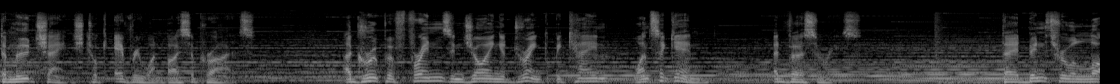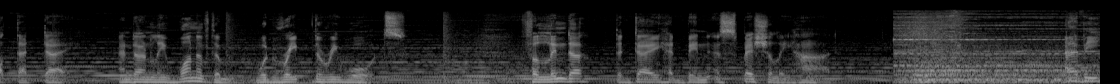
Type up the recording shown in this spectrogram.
The mood change took everyone by surprise. A group of friends enjoying a drink became, once again, adversaries. They had been through a lot that day, and only one of them would reap the rewards. For Linda, the day had been especially hard. Abby,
